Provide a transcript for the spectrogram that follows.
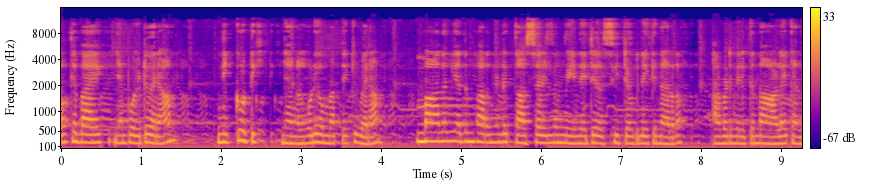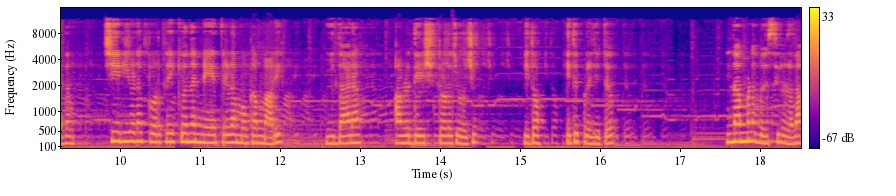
ഓക്കെ ബൈ ഞാൻ പോയിട്ട് വരാം. നിക്കൂട്ടി ഞങ്ങളും കൂടി ഉമ്മത്തേക്ക് വരാം. മാധവി അതും പറഞ്ഞുകൊണ്ട് കസറിൽ നിന്നും എഴുന്നേറ്റ് സീറ്റ് ഔട്ടിലേക്ക് നടന്നു. അവിടെ നിൽക്കുന്ന ആളെ കണ്ടതും ചിരിയുടെ പുറത്തേക്ക് വന്ന നേത്രയുടെ മുഖം മാറി. ഇതാരാ അവൾ ദേഷ്യത്തോടെ ചോദിച്ചു. ഇതോ ഇത് പ്രജിത്ത്. നമ്മുടെ ബസ്സിലുള്ളതാ.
